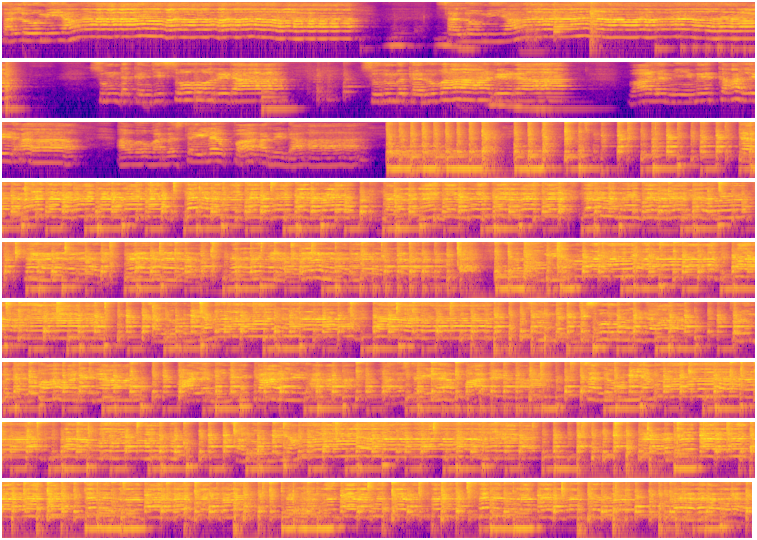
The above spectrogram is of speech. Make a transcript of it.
சலோமியா. சலோமியா. சுண்ட கஞ்சி சோறுடா. சுதும்பு கருவாடுடா. வாழை மீன் காலுடா. அவ வர்ற ஸ்டைல பாருடா. 来来来来来来。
